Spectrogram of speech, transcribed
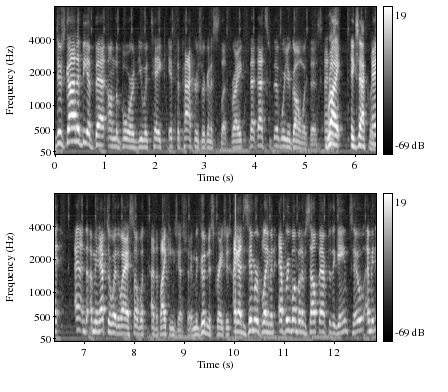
there's got to be a bet on the board you would take if the Packers are going to slip, right? That that's where you're going with this. And, right, exactly. And, and I mean, after the way, I saw what uh, the Vikings yesterday, I mean, goodness gracious, I got Zimmer blaming everyone but himself after the game too. I mean,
